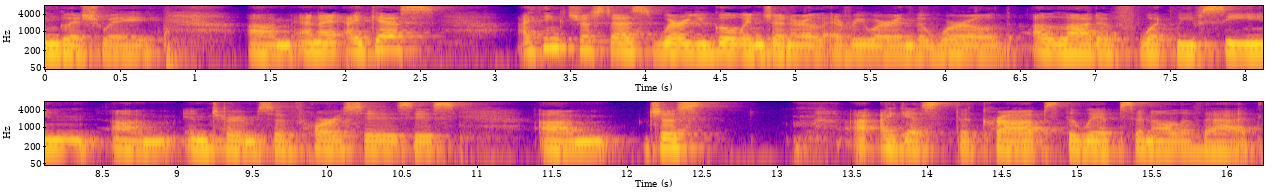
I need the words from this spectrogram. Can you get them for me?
English way, um, and I, I guess I think just as where you go in general, everywhere in the world, a lot of what we've seen um, in terms of horses is um, just, I guess, the crops, the whips, and all of that.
